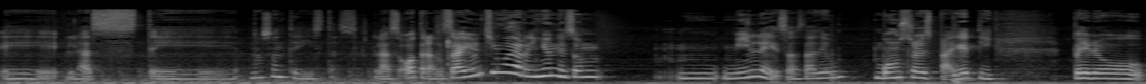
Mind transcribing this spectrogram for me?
eh, las de, no son teístas, las otras, o sea, hay un chingo de religiones, son miles, hasta de un monstruo de espagueti, pero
